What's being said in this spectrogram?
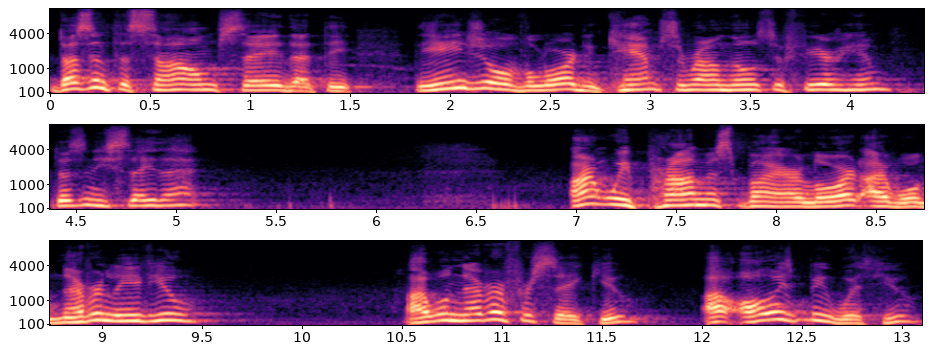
Doesn't the psalm say that the, the angel of the Lord encamps around those who fear him? Doesn't he say that? Aren't we promised by our Lord, I will never leave you? I will never forsake you. I'll always be with you.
